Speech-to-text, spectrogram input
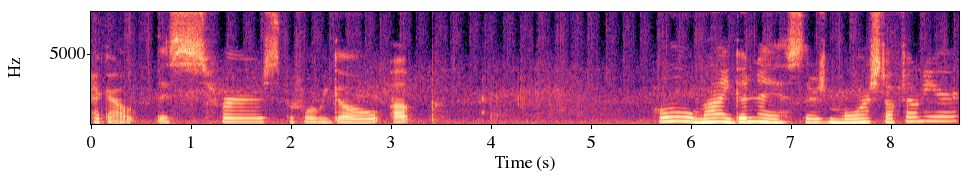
Check out this first before we go up. Oh my goodness, there's more stuff down here?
